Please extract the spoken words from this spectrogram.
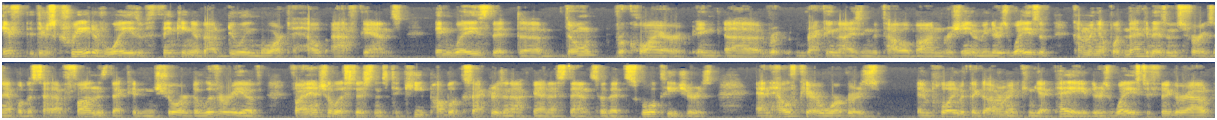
if there's creative ways of thinking about doing more to help Afghans in ways that um, don't require in, uh, re- recognizing the Taliban regime. I mean, there's ways of coming up with mechanisms, for example, to set up funds that could ensure delivery of financial assistance to key public sectors in Afghanistan so that school teachers and healthcare workers employed with the government can get paid. There's ways to figure out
